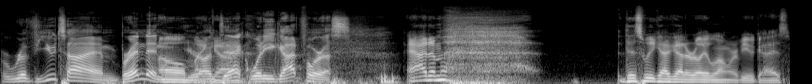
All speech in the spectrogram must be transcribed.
Review time. Brendan, Oh you're on God. deck. What do you got for us? Adam, this week I got a really long review, guys.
